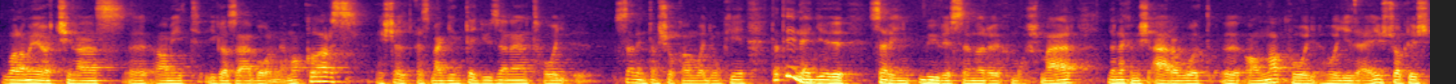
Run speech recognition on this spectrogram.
valami olyat csinálsz, amit igazából nem akarsz, és ez, ez megint egy üzenet, hogy szerintem sokan vagyunk én. Tehát én egy szerény művészem örök most már, de nekem is ára volt annak, hogy, hogy ide is csak, és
